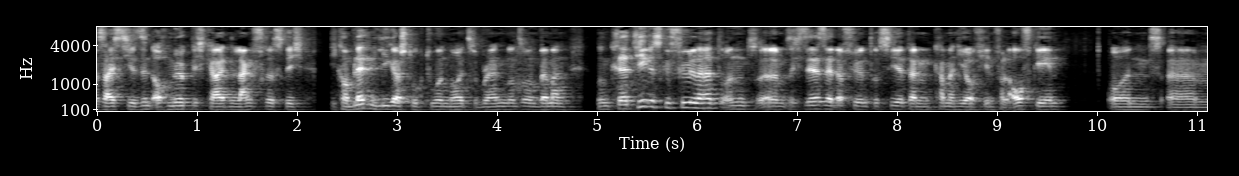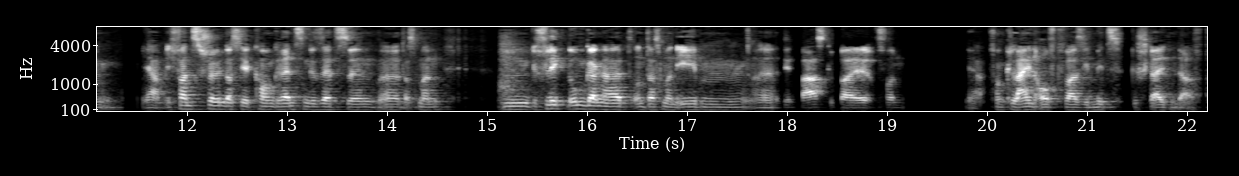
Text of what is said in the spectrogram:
Das heißt, hier sind auch Möglichkeiten, langfristig die kompletten Ligastrukturen neu zu branden und so. Und wenn man so ein kreatives Gefühl hat und äh, sich sehr, sehr dafür interessiert, dann kann man hier auf jeden Fall aufgehen. Und ähm, ja, ich fand es schön, dass hier kaum Grenzen gesetzt sind, äh, dass man einen gepflegten Umgang hat und dass man eben äh, den Basketball von, ja, von klein auf quasi mitgestalten darf.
